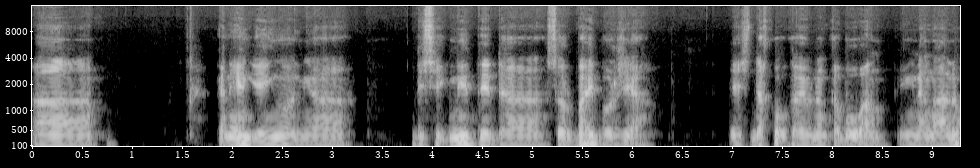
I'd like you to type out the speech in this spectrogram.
ah, kanay ang giingon nga designated ah, survivor siya is dako kayo ng kabuang ingna nga ano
